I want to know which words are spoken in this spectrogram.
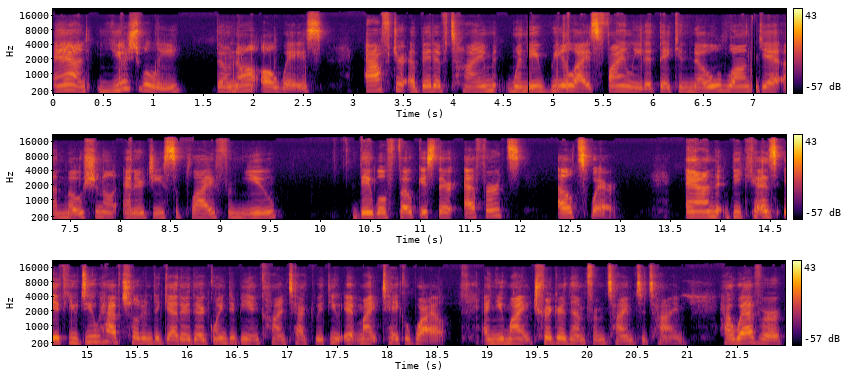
And usually, though not always, after a bit of time, when they realize finally that they can no longer get emotional energy supply from you, they will focus their efforts elsewhere. And because if you do have children together, they're going to be in contact with you. It might take a while and you might trigger them from time to time. However,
